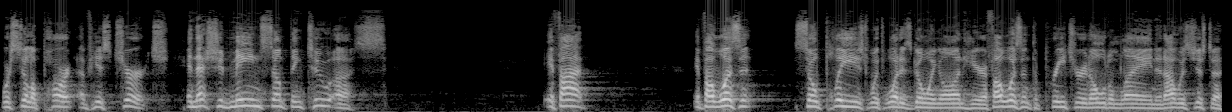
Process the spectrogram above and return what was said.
We're still a part of His church, and that should mean something to us. If I, if I wasn't so pleased with what is going on here. If I wasn't the preacher at Oldham Lane and I was just a,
